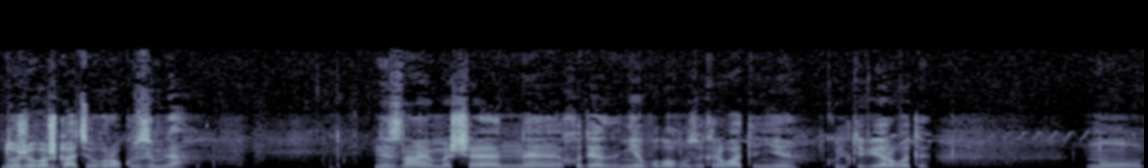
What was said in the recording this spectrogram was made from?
Дуже важка цього року земля. Не знаю, ми ще не ходили ні вологу закривати, ні культивірувати. Ну,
